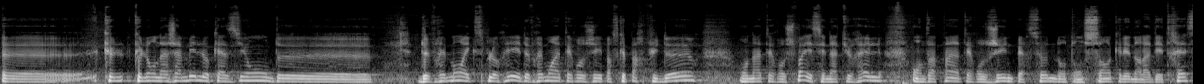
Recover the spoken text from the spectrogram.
que, que l'on n'a jamais l'occasion de, de vraiment explorer et de vraiment interroger. Parce que par pudeur, on n'interroge pas, et c'est naturel, on ne va pas interroger une personne dont on sent qu'elle est dans la détresse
